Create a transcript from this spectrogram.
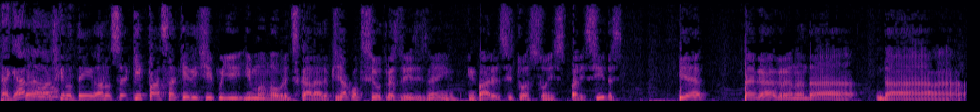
né? Pega a Eu não, acho que não tem, a não ser que faça aquele tipo de, de manobra descarada que já aconteceu outras vezes, né, em, em várias situações parecidas, que é pegar a grana da, da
